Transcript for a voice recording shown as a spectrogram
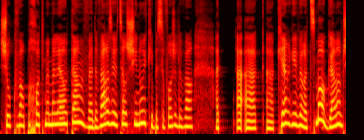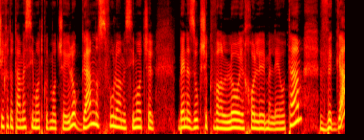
שהוא כבר פחות ממלא אותם, והדבר הזה יוצר שינוי, כי בסופו של דבר, ה-caregiver עצמו גם ממשיך את אותן משימות קודמות שהיו לו, גם נוספו לו המשימות של בן הזוג שכבר לא יכול למלא אותם, וגם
